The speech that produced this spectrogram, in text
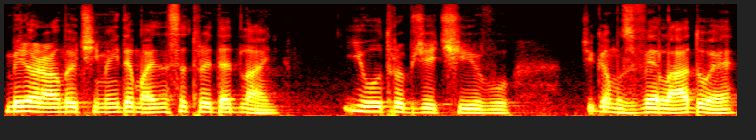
melhorar o meu time ainda mais nessa trade deadline. E outro objetivo, digamos, velado é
